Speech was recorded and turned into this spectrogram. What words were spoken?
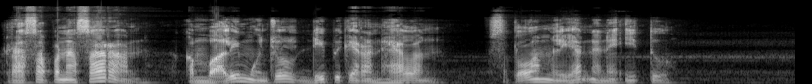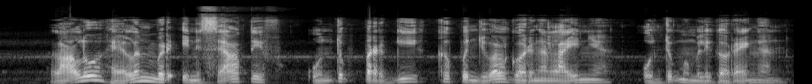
Rasa penasaran kembali muncul di pikiran Helen setelah melihat nenek itu. Lalu Helen berinisiatif untuk pergi ke penjual gorengan lainnya untuk membeli gorengan.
